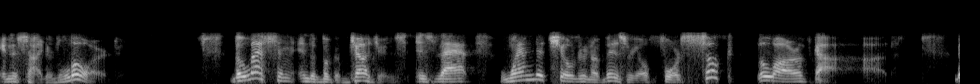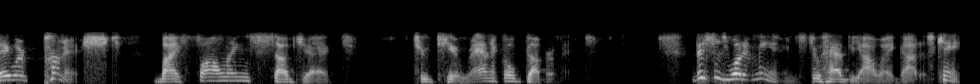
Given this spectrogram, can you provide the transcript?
in the sight of the Lord. The lesson in the book of Judges is that when the children of Israel forsook the law of God, they were punished by falling subject to tyrannical government. This is what it means to have Yahweh God as king.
